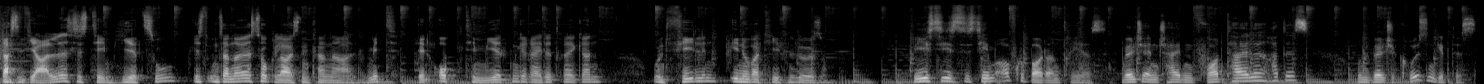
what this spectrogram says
Das ideale System hierzu ist unser neuer Sockleistenkanal mit den optimierten Geräteträgern und vielen innovativen Lösungen. Wie ist dieses System aufgebaut, Andreas? Welche entscheidenden Vorteile hat es und welche Größen gibt es?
